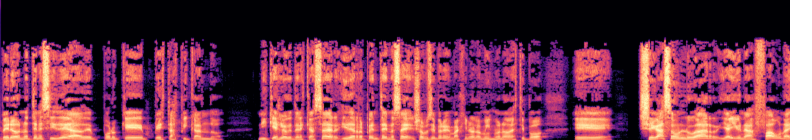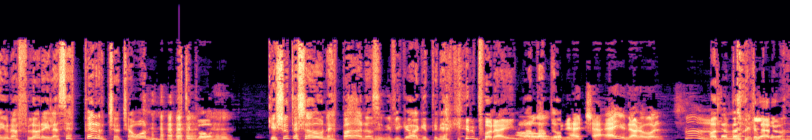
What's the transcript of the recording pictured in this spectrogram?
Pero no tenés idea de por qué estás picando, ni qué es lo que tenés que hacer. Y de repente, no sé, yo siempre me imagino lo mismo, ¿no? Es tipo, eh, llegás a un lugar y hay una fauna y una flora y la haces percha, chabón. Es tipo, que yo te haya dado una espada no significaba que tenías que ir por ahí Oh, matando. un hacha. Hay un árbol. Hmm. Matando, claro.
